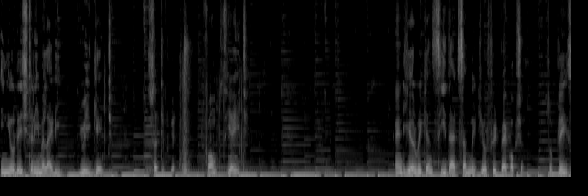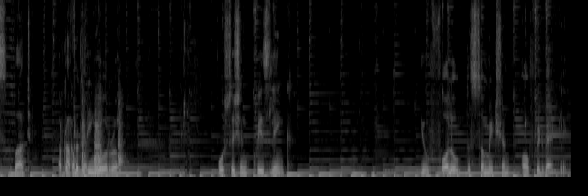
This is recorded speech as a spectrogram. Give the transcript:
in your registered email id you will get certificate from CIET and here we can see that submit your feedback option. So please but after, after completing that, your uh, post session quiz link you follow the submission of feedback link.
